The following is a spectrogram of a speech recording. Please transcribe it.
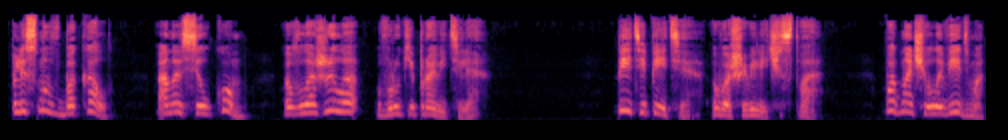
Плеснув в бокал, она силком вложила в руки правителя. «Пейте, пейте, ваше величество», — подначивала ведьма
